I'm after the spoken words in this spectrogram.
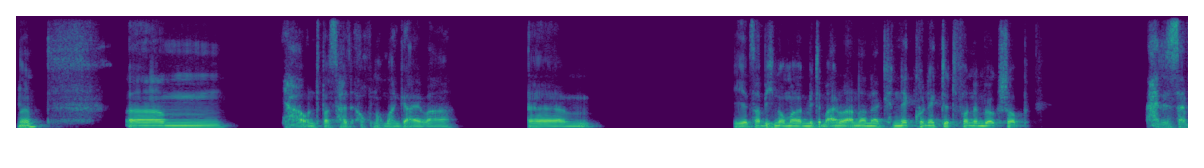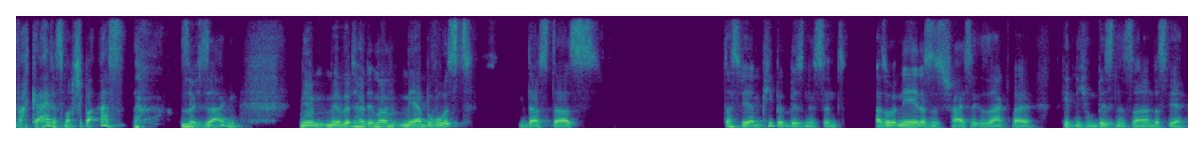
Ne? Ähm, ja, und was halt auch nochmal geil war, ähm, jetzt habe ich nochmal mit dem einen oder anderen connect connected von dem Workshop. Ah, das ist einfach geil, das macht Spaß. soll ich sagen? Mir, mir wird halt immer mehr bewusst, dass das, dass wir im People-Business sind. Also nee, das ist scheiße gesagt, weil es geht nicht um Business, sondern dass wir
